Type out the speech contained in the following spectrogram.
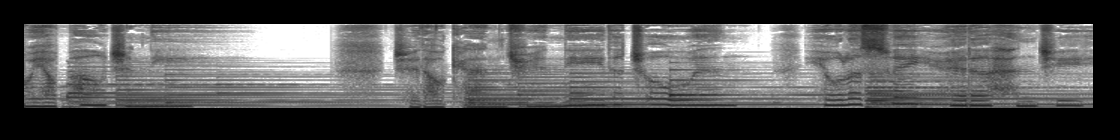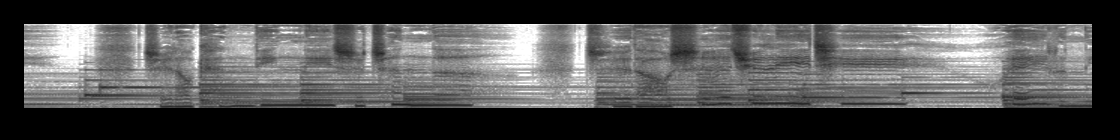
我要抱着你，直到感觉你的皱纹有了岁月的痕迹，直到肯定你是真的，直到失去力气，为了你。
